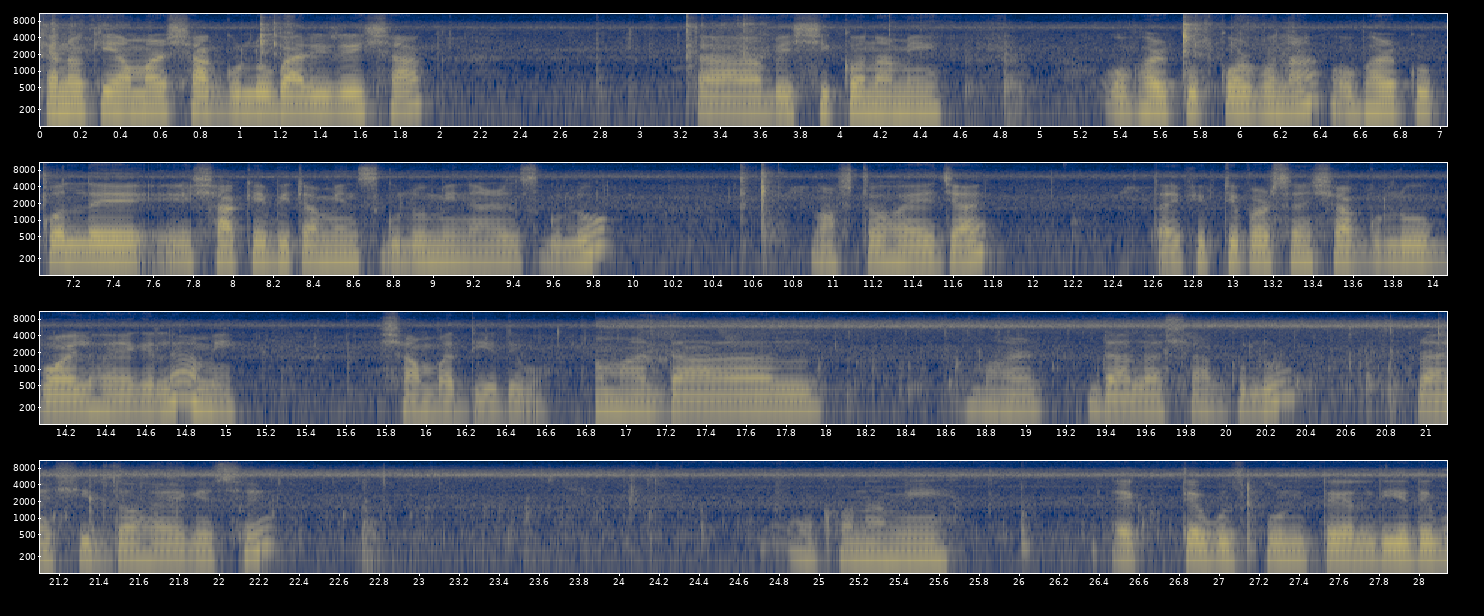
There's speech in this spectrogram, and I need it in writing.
কেন কি আমার শাকগুলো বাড়িরই শাক, তা বেশিক্ষণ আমি ওভার কুক করব না। ওভার কুক করলে শাকে ভিটামিনসগুলো মিনারেলসগুলো নষ্ট হয়ে যায়। তাই ফিফটি পারসেন্ট শাকগুলো বয়েল হয়ে গেলে আমি সাম্বার দিয়ে দেব। আমার ডাল, আমার ডালা শাকগুলো প্রায় সিদ্ধ হয়ে গেছে। এখন আমি এক টেবিল স্পুন তেল দিয়ে দেব।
